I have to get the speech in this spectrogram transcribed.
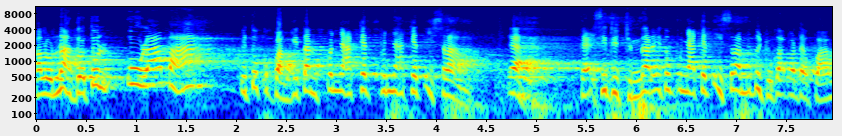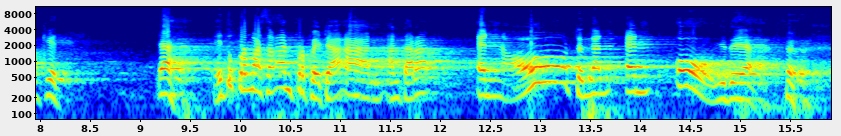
kalau Nahdlatul Ulama itu kebangkitan penyakit-penyakit Islam ya kayak si Jenar itu penyakit Islam itu juga pada bangkit. Ya, itu permasalahan perbedaan antara NO dengan NO gitu ya.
